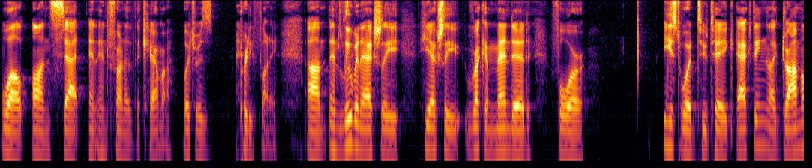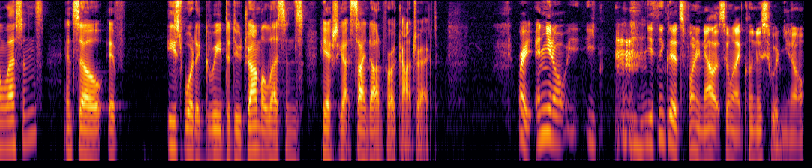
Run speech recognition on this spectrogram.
while on set and in front of the camera, which was pretty funny. Um, and Lubin actually he actually recommended for Eastwood to take acting like drama lessons, and so if Eastwood agreed to do drama lessons, he actually got signed on for a contract. Right, and you know, you, you think that it's funny now that someone like Clint Eastwood, you know,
